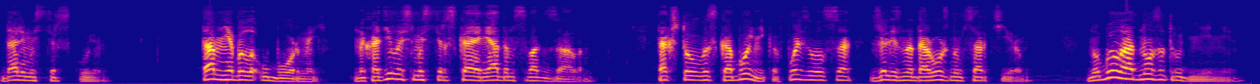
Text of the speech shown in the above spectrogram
дали мастерскую. Там не было уборной. Находилась мастерская рядом с вокзалом. Так что Воскобойников пользовался железнодорожным сортиром. Но было одно затруднение —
